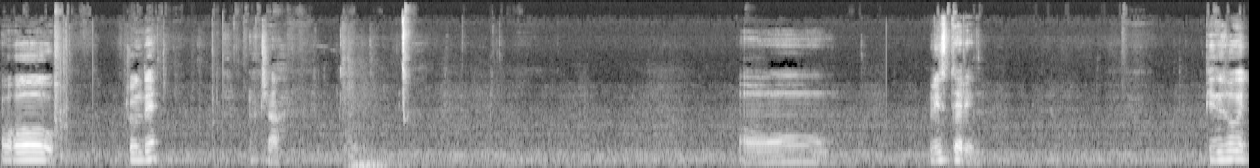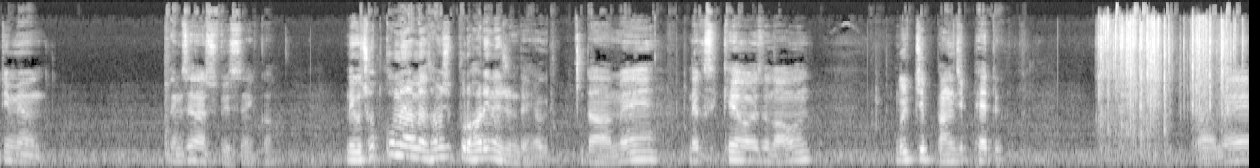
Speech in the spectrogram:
오호. 좋은데? 자. 오. 리스테린. 빈속에 뛰면 냄새 날 수도 있으니까. 근데 이거 첫 구매하면 30% 할인해 준대. 여기. 그 다음에 넥스케어에서 나온 물집 방지 패드. 그 다음에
